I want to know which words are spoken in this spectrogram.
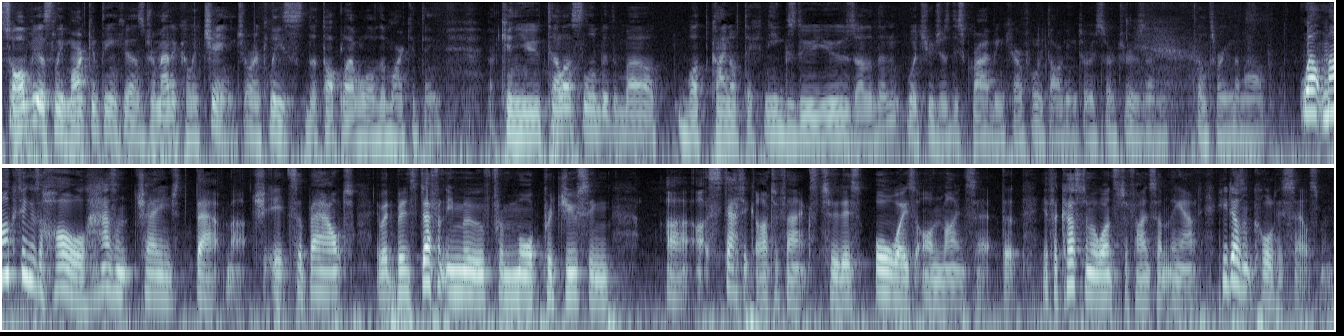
So obviously, marketing has dramatically changed, or at least the top level of the marketing. Can you tell us a little bit about what kind of techniques do you use other than what you're just describing, carefully talking to researchers and filtering them out? Well, marketing as a whole hasn't changed that much. It's about, but it's definitely moved from more producing uh, static artifacts to this always on mindset that if a customer wants to find something out, he doesn't call his salesman.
